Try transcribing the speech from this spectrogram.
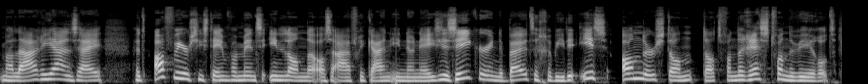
malaria. En zei: Het afweersysteem van mensen in landen als Afrika en Indonesië, zeker in de buitengebieden, is anders dan dat van de rest van de wereld. Het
